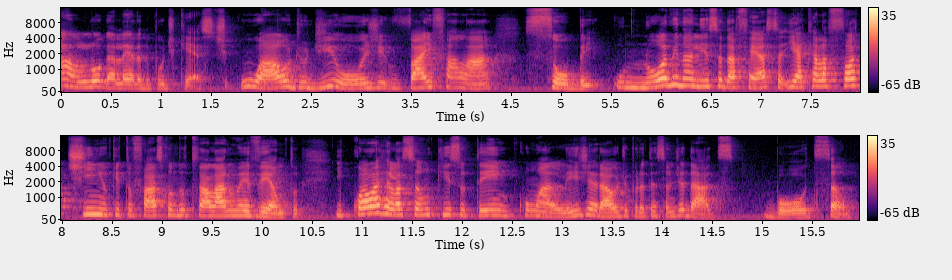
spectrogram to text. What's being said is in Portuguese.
Alô, galera do podcast. O áudio de hoje vai falar sobre o nome na lista da festa e aquela fotinho que tu faz quando tu tá lá no evento. E qual a relação que isso tem com a Lei Geral de Proteção de Dados. Boa audição.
